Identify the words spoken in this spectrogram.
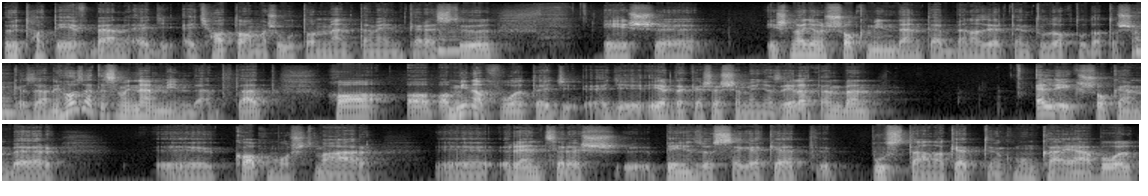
5-6 évben egy, egy hatalmas úton mentem én keresztül, uh-huh. és, és nagyon sok mindent ebben azért én tudok tudatosan uh-huh. kezelni. Hozzáteszem, hogy nem mindent. Tehát ha a, a minap volt egy, egy érdekes esemény az életemben, elég sok ember kap most már rendszeres pénzösszegeket pusztán a kettőnk munkájából,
